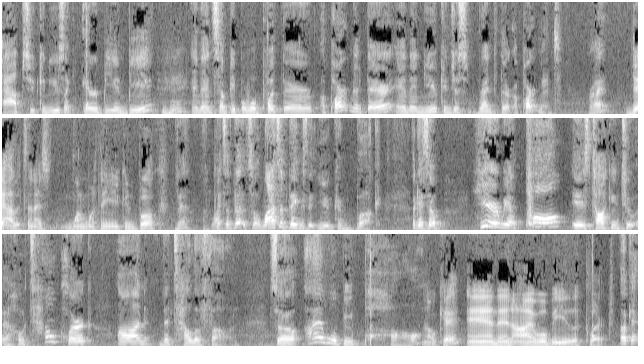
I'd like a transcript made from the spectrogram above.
apps you can use, like Airbnb, Mm-hmm. and then some people will put their apartment there, and then you can just rent their apartment, right? yeah, that's a nice one more thing you can book. Yeah, lots of th- so lots of things that you can book. Okay, so here we have Paul is talking to a hotel clerk on the telephone. So I will be Paul. Okay, and then I will be the clerk. Okay.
